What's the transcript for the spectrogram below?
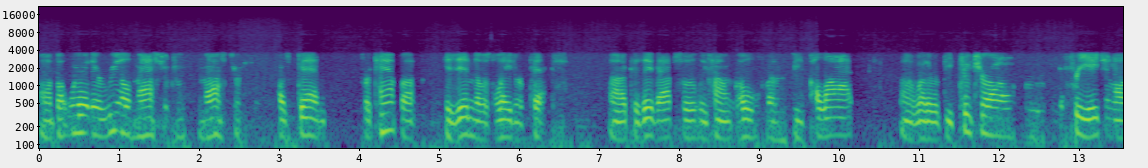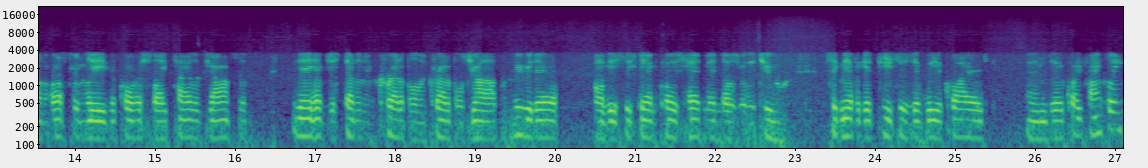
Uh, but where their real master master has been for Tampa is in those later picks because uh, they've absolutely found gold, whether it be Palat, uh, whether it be Kucherov, a free agent on the Western League, of course, like Tyler Johnson. They have just done an incredible, incredible job. When we were there, obviously Stamkos, Hedman, those were the two significant pieces that we acquired. And uh, quite frankly,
